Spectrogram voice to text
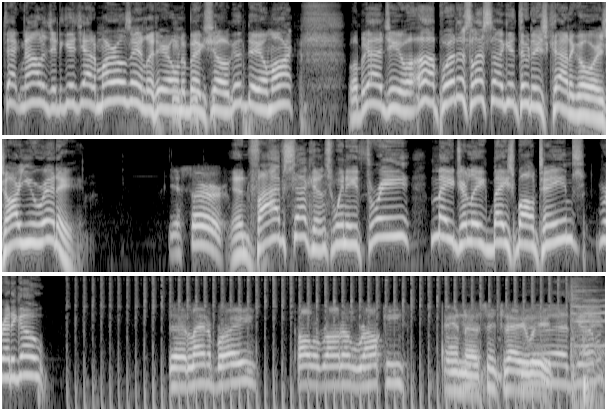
technology to get you out of Murrells Inlet here on the big show. Good deal, Mark. Well, glad you are up with us. Let's uh, get through these categories. Are you ready? Yes, sir. In five seconds, we need three Major League Baseball teams. Ready, go. The Atlanta Braves, Colorado Rockies, and uh, Cincinnati Reds. That's good.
